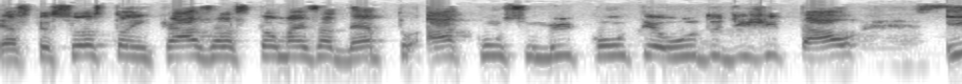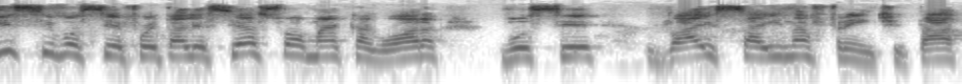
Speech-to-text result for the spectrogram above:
E as pessoas estão em casa, elas estão mais adeptas a consumir conteúdo digital. E se você fortalecer a sua marca agora, você vai sair na frente, tá?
